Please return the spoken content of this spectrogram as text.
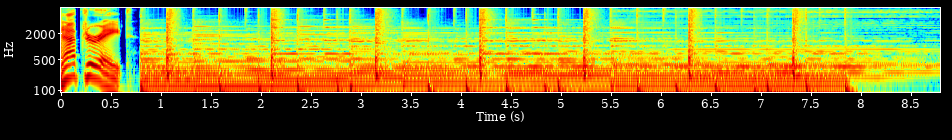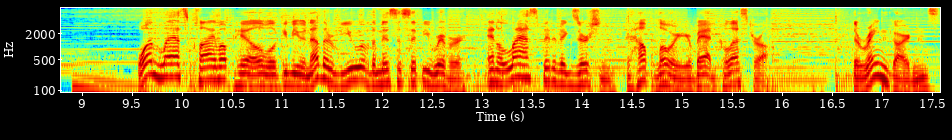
Chapter 8 One last climb uphill will give you another view of the Mississippi River and a last bit of exertion to help lower your bad cholesterol. The rain gardens,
